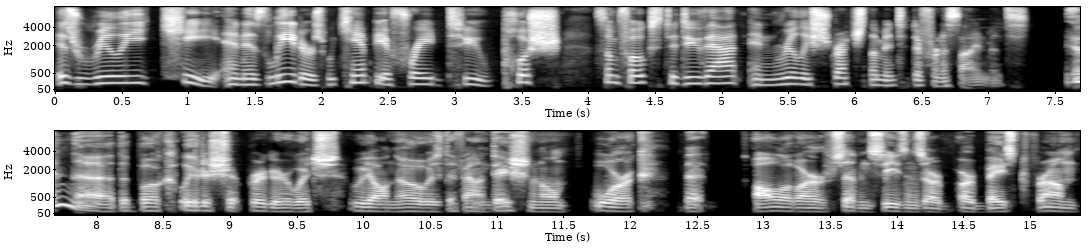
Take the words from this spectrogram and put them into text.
is really key. And as leaders, we can't be afraid to push some folks to do that and really stretch them into different assignments. In the, the book Leadership Rigor, which we all know is the foundational work that all of our seven seasons are, are based from,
